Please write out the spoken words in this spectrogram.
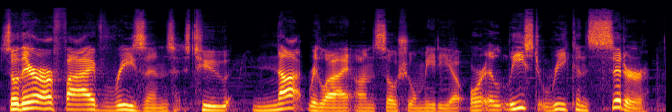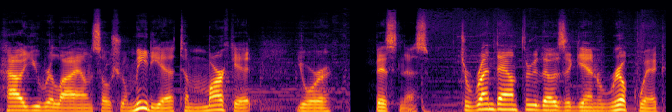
So, there are five reasons to not rely on social media, or at least reconsider how you rely on social media to market your business. To run down through those again, real quick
